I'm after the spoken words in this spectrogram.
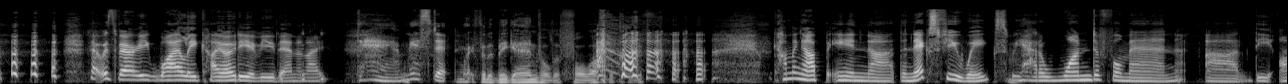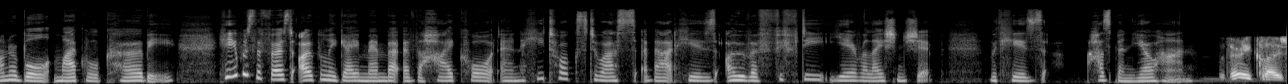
that was very wily coyote of you then, and I, Damn, I missed it. Wait for the big anvil to fall off the cliff. Coming up in uh, the next few weeks, we had a wonderful man, uh, the Honourable Michael Kirby. He was the first openly gay member of the High Court, and he talks to us about his over 50 year relationship with his husband, Johan. Were very close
